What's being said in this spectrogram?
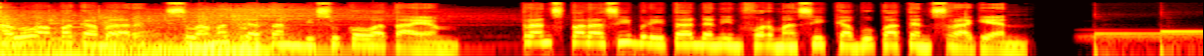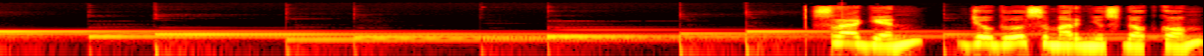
Halo apa kabar, selamat datang di Sukowa. Transparasi berita dan informasi Kabupaten Sragen. Sragen, Joglo Semarnews.com,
